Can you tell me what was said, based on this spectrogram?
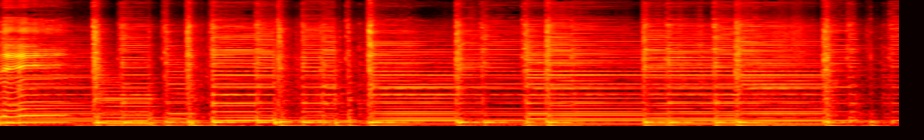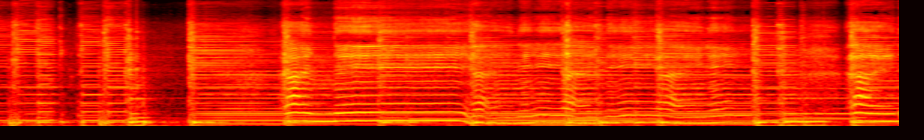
你。爱你，爱你，爱你，爱你，爱你，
